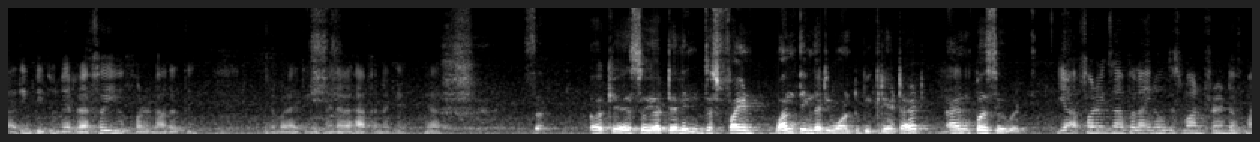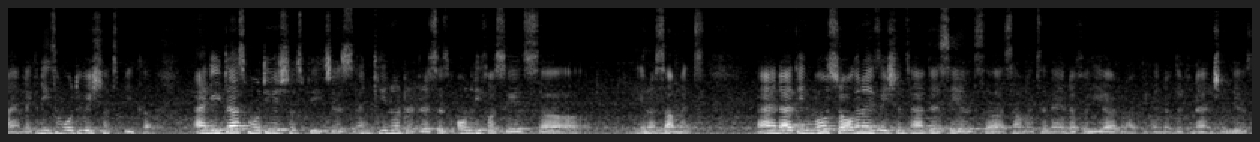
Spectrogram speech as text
I think people may refer you for another thing, know, but I think it may never happen again. Yeah. So, okay, so you're telling just find one thing that you want to be great at and pursue it. Yeah, for example, I know this one friend of mine, like, and he's a motivational speaker, and he does motivational speeches and keynote addresses only for sales, uh, you know, Mhm. summits. And I think most organizations have their sales uh, summits at the end of a year, at the end of the financial years.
